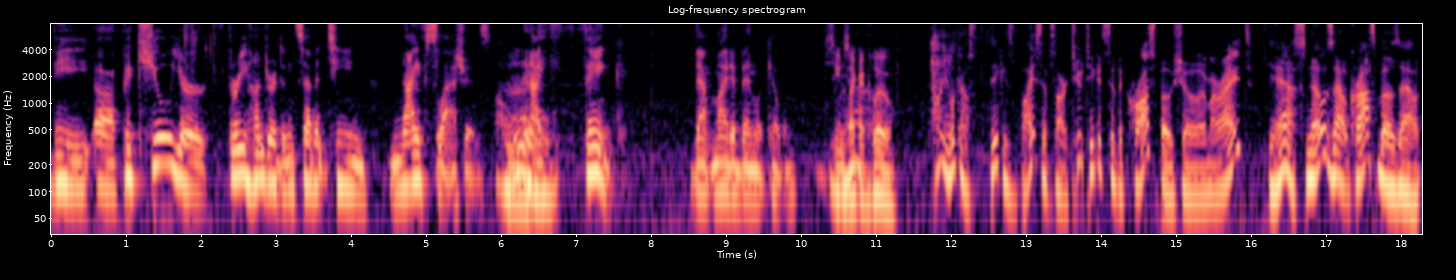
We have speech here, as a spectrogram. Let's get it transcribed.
the uh, peculiar 317 knife slashes, and I think that might have been what killed him. Seems like a clue. Arnie, look how thick his biceps are. Two tickets to the crossbow show, am I right? Yeah, snow's out, crossbows out.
